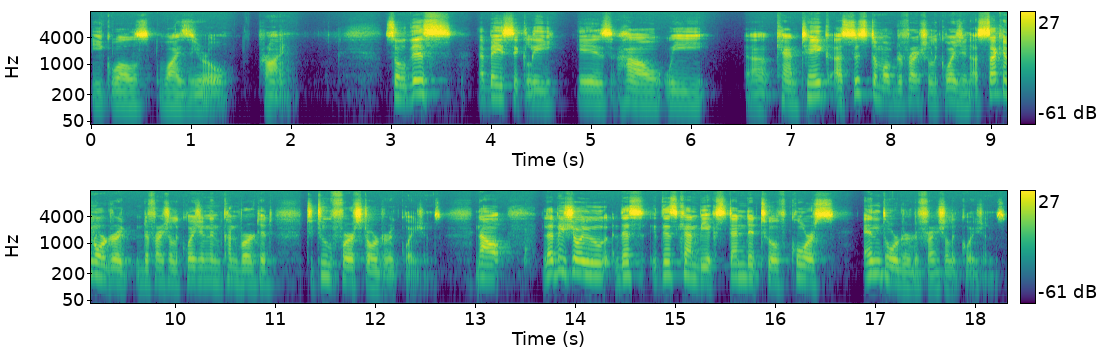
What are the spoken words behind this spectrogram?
equals y0 prime. So this uh, basically is how we uh, can take a system of differential equation, a second order differential equation and convert it to two first order equations. Now, let me show you this, this can be extended to, of course, nth order differential equations.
